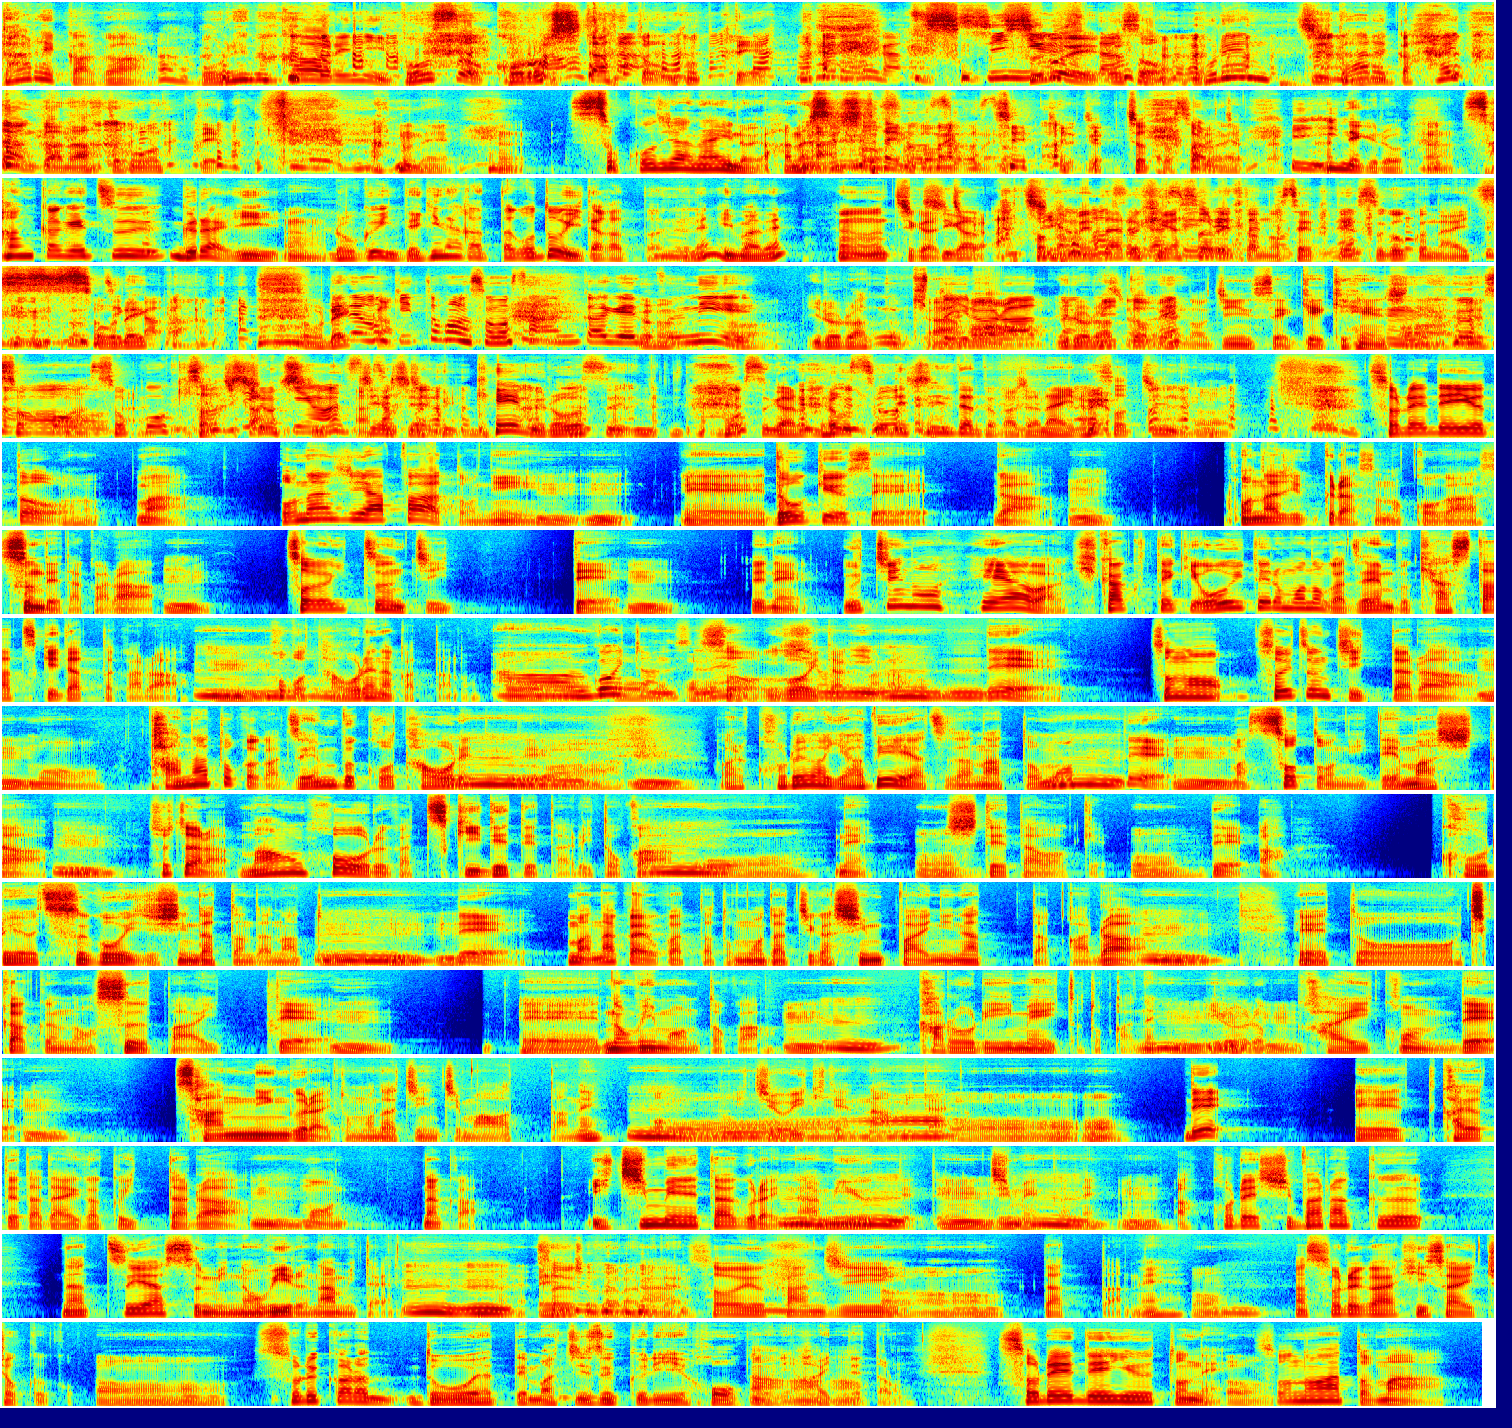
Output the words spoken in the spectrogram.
誰かが俺の代わりにボスを殺したと思って。すごいそう。俺んち誰か入ったんかなと思って。あのねうんそこじゃないのよ話したいの。ごめんごめん。ち。ょっとそれちゃったいいんだけど、3か月ぐらいうん。ログインできなかったことを言いたかったんだよね、今ね。うんうん違う違う。違う。そのメタルギアソリッドの設定すごくない？っていうそれか。それか。でもきっとその3ヶ月に、うんうん。いろいろあったきっといろいろあったいろいろあったミトベの人生激変して、そこうんそこを聞きます違う違うゲーム老衰ボスが老衰で死んだとかじゃないのよ。そっちねうん。それで言うと、まあ同じアパートに、うんうん。えー同級生がうん。同じクラスの子が住んでたから、うん。そいつんち行って、うん。でねうちの部屋は比較的置いてるものが全部キャスター付きだったから、うん。ほぼ倒れなかったの。ああ動いたんですね。そう動いたから、うんうん。でそのそいつんち行ったら、うん。もう棚とかが全部こう倒れてて、うん。あれこれはやべえやつだなと思って、うん。まあ、外に出ました、うん。そしたらマンホールが突き出てたりとか、ね、うん。してたわけ。うん。であこれすごい地震だったんだなと、で、まあ、仲良かった友達が心配になったから、うん。えー、と近くのスーパー行って、うん。えー飲み物とか、カロリーメイトとかね、うん。いろいろ買い込んで、うん3人ぐらい友達ん家回ったね、うん。一応生きてんなみたいな。で、えー通ってた大学行ったら、うん。もうなんか1メーターぐらい波打ってて、うん。うん地面がね、ーうん。あこれしばらく夏休み伸びるなみたいな、うんうん。そういう感じあだったね。うん。まあそれが被災直後。それからどうやって街づくり方向に入ってったの？それで言うとねうん。その後まあ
